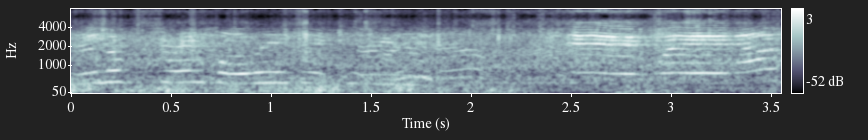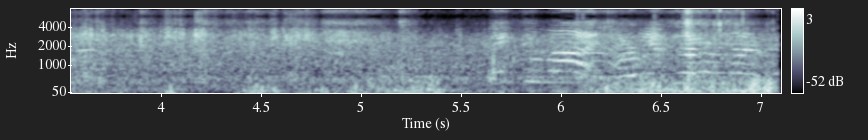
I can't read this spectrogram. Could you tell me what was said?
Stand up straight, Molly, and get carried it. Okay, wait up. Make a line. Are we good on that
